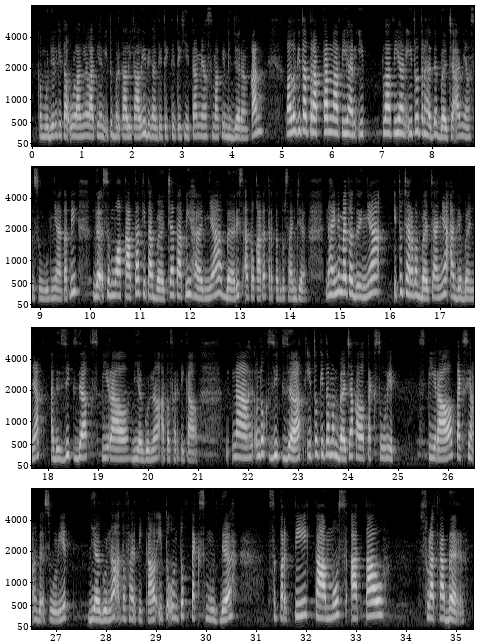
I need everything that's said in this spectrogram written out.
Kemudian kita ulangi latihan itu berkali-kali dengan titik-titik hitam yang semakin dijarangkan. Lalu kita terapkan latihan itu latihan itu terhadap bacaan yang sesungguhnya. Tapi nggak semua kata kita baca, tapi hanya baris atau kata tertentu saja. Nah ini metodenya, itu cara membacanya ada banyak, ada zigzag, spiral, diagonal, atau vertikal. Nah untuk zigzag itu kita membaca kalau teks sulit. Spiral, teks yang agak sulit, diagonal atau vertikal itu untuk teks mudah seperti kamus atau surat kabar.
